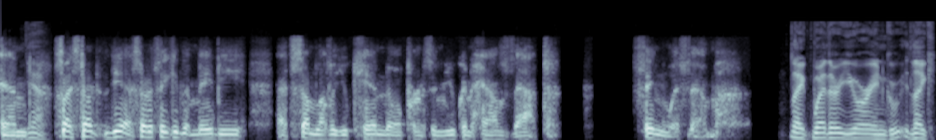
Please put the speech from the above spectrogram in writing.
and Yeah. so i started yeah i started thinking that maybe at some level you can know a person you can have that thing with them Like whether you're in like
